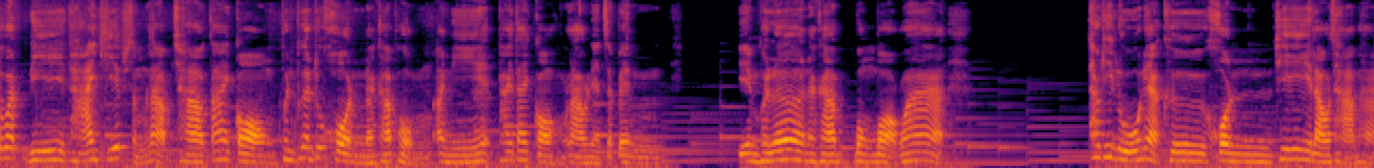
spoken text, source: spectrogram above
สวัสดีท้ายคลิปสำหรับชาวใต้กองเพื่อนๆทุกคนนะครับผมอันนี้ไพ่ใต้กองของเราเนี่ยจะเป็น The Emperor นะครับบ่งบอกว่า เท่าที่รู้เนี่ยคือคนที่เราถามหา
